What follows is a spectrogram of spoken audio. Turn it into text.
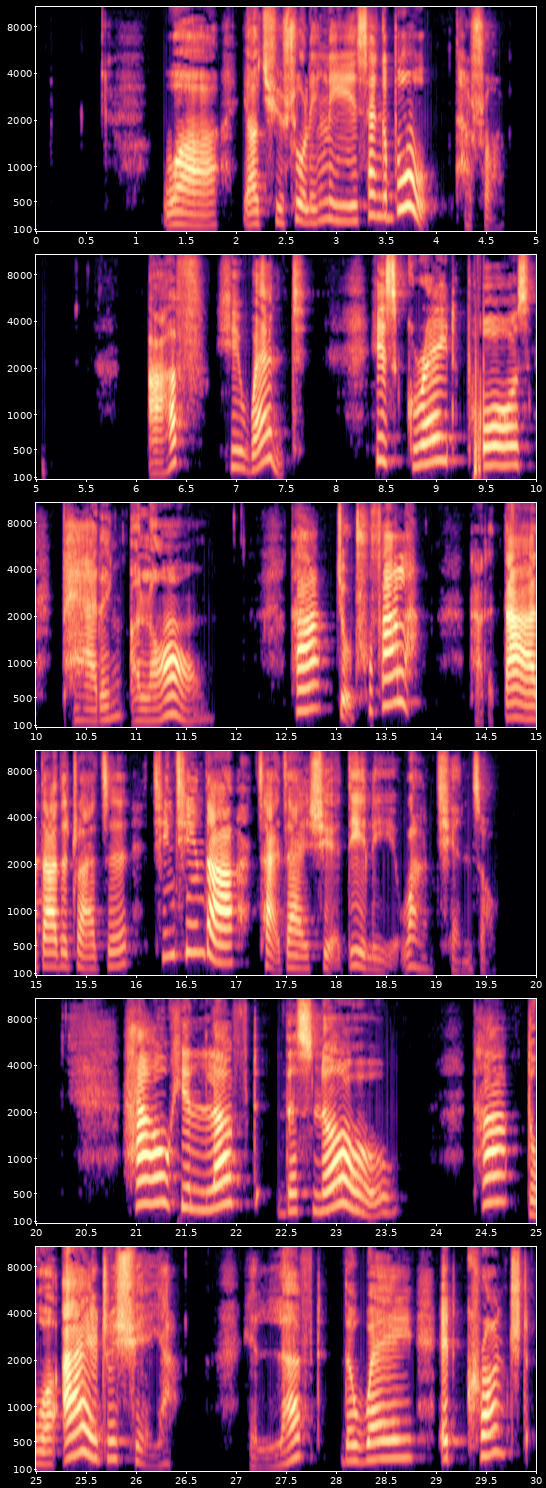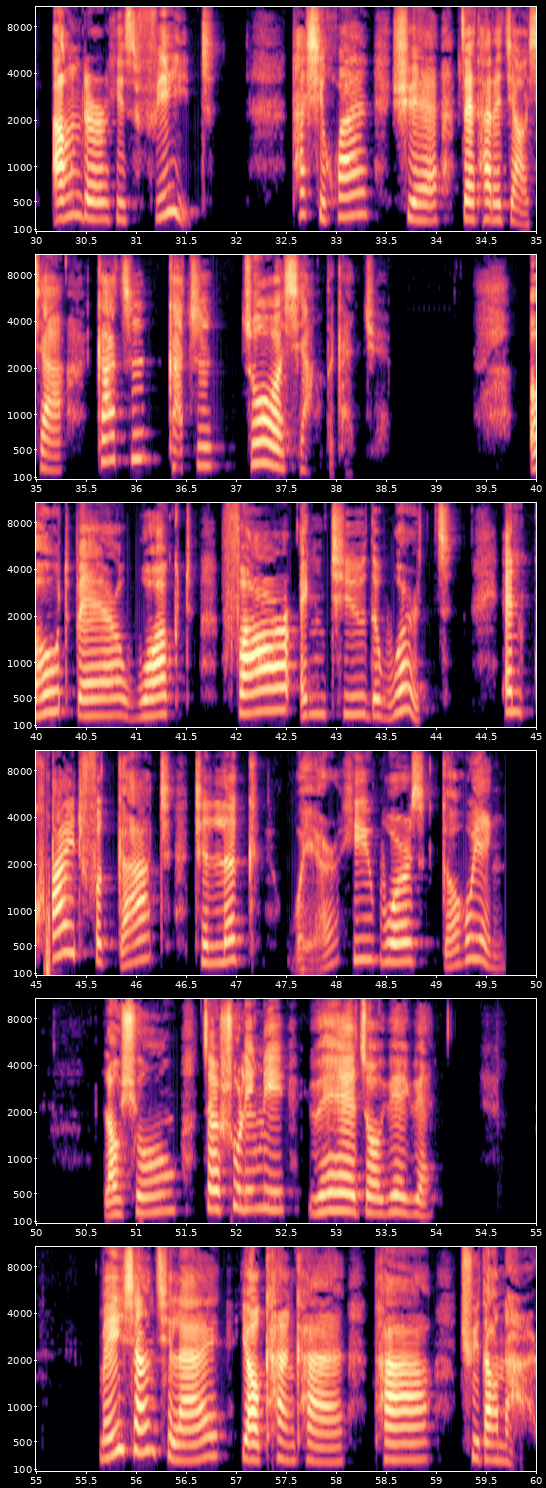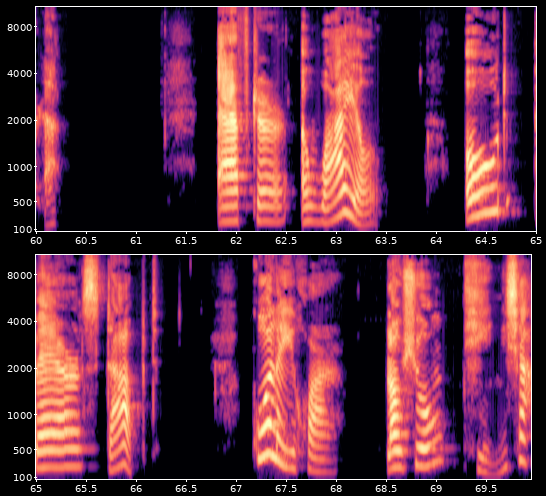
我要去树林里散个步，他说。Off he went, his great paws padding along. 他就出发了，他的大大的爪子轻轻地踩在雪地里往前走。How he loved the snow! 他多爱这雪呀！He loved the way it crunched under his feet。他喜欢雪在他的脚下嘎吱嘎吱作响的感觉。Old Bear walked far into the woods and quite forgot to look where he was going. 老熊在树林里越走越远， 没想起来要看看他去到哪儿了。After a while, Old Bear stopped. 过了一会儿，老熊停下了。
